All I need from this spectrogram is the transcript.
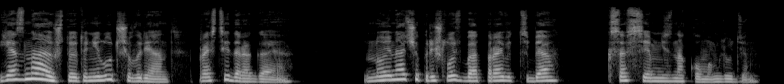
Я знаю, что это не лучший вариант. Прости, дорогая. Но иначе пришлось бы отправить тебя к совсем незнакомым людям.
